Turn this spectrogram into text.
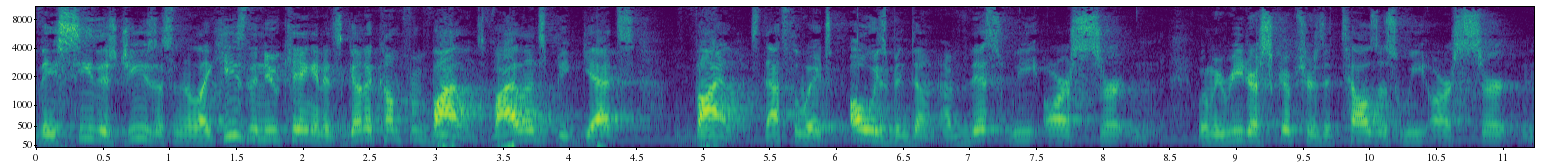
they see this Jesus and they're like, he's the new king and it's going to come from violence. Violence begets violence. That's the way it's always been done. Of this we are certain. When we read our scriptures, it tells us we are certain.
